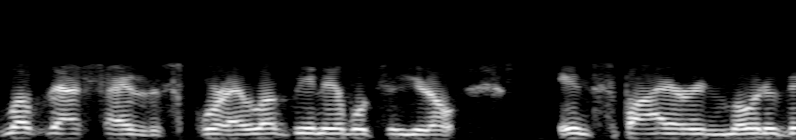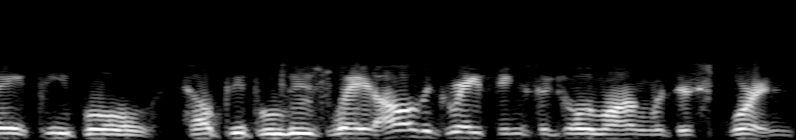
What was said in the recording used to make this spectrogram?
love that side of the sport. I love being able to, you know, inspire and motivate people, help people lose weight, all the great things that go along with this sport, and,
